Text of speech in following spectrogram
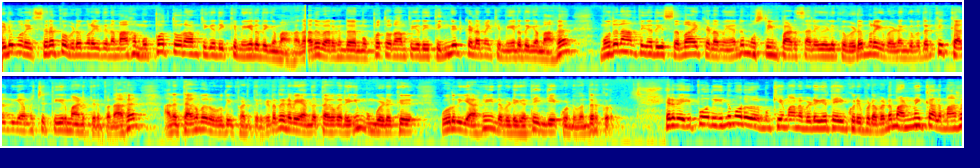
விடுமுறை சிறப்பு விடுமுறை தினமாக முப்பத்தோராம் தேதிக்கு மேலதிகமாக அதாவது வருகின்ற முப்பத்தோராம் தேதி திங்கட்கிழமைக்கு மேலதிகமாக முதலாம் தேதி செவ்வாய்க்கிழமை அன்று முஸ்லிம் பாடசாலைகளுக்கு விடுமுறை வழங்குவதற்கு கல்வி அமைச்சு தீர்மானித்திருப்பதாக அந்த தகவல் உறுதிப்படுத்தியிருக்கிறது. எனவே அந்த தகவலையும் உங்களுக்கு உறுதியாக இந்த விடயத்தை இங்கே கொண்டு வந்திருக்கிறோம். எனவே இப்போது இன்னும் ஒரு முக்கியமான விடயத்தையும் குறிப்பிட வேண்டும். அண்மை காலமாக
